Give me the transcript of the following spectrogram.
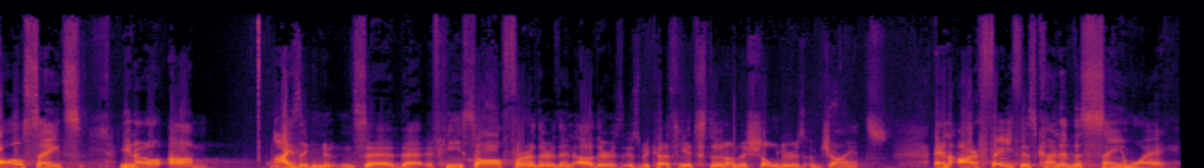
All saints, you know, um, Isaac Newton said that if he saw further than others, it was because he had stood on the shoulders of giants. And our faith is kind of the same way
